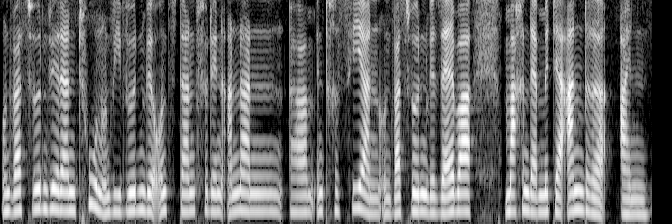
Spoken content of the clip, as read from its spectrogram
Und was würden wir dann tun und wie würden wir uns dann für den anderen ähm, interessieren und was würden wir selber machen, damit der andere einen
